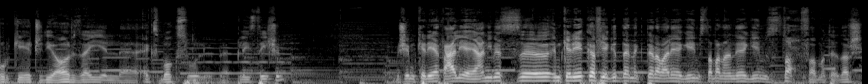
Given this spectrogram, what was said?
4 K HDR زي ال Xbox وال PlayStation مش إمكانيات عالية يعني بس آه، إمكانيات كافية جدا إنك تلعب عليها games طبعا عندها games تحفة ما تقدرش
